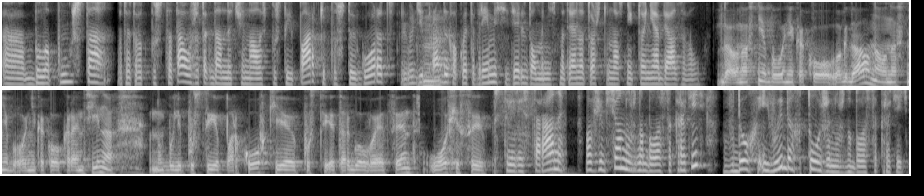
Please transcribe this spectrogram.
э, было пусто. Вот эта вот пустота уже тогда начиналась. Пустые парки, пустой город. Люди, mm. правда, какое-то время сидели дома, несмотря на то, что нас никто не обязывал. Да, у нас не было никакого локдауна, у нас не было никакого карантина. Ну, были пустые парковки, пустые торговые центры, офисы. Пустые рестораны. В общем, все нужно было сократить. Вдох и выдох тоже нужно было сократить,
